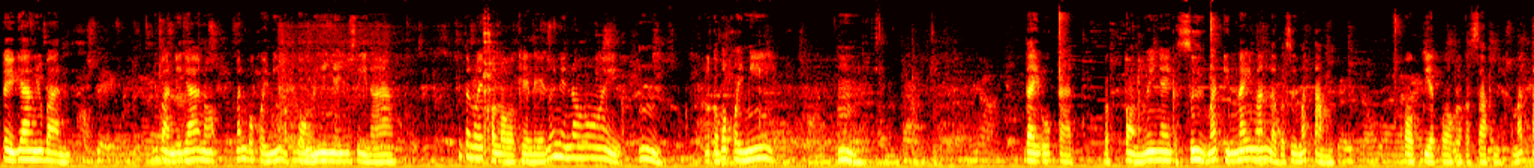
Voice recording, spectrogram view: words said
แต่อีกอย่างอยู่บ้านอยู่บ้านย่าๆเนาะมันบ่ค่อยมีบักตองมีใหญ่ๆอยู่สี่นะ พี่ตะน้อยขอรอแค่เละน้อยน้อยๆอืมแล้วก็บ่ค่อยมี อืมได้โอกาสบักตองน้อยใหญ่ก็ซื้อมากินในมันแล้วก็ซื้อมาตำปอกเปียกออกแล้วก็ซับเนี่ยเอามาต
